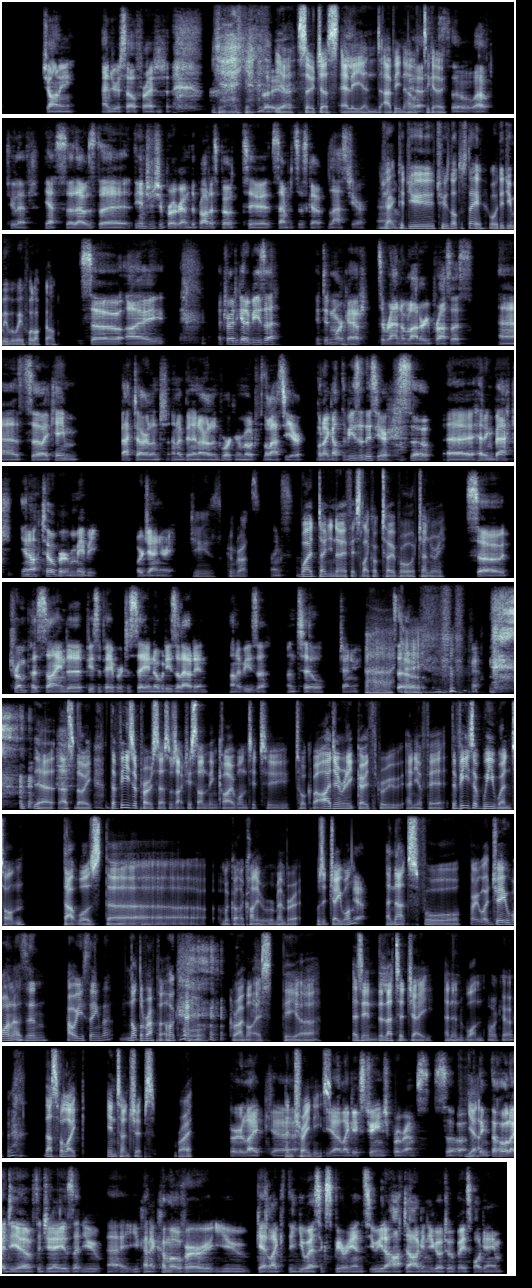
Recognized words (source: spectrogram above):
Johnny, and yourself, right? yeah, yeah, So, yeah. yeah. So just Ellie and Abby now Yeah, to go. So wow, two left. Yes, so that was the the internship program that brought us both to San Francisco last year. Jack, Um, did you choose not to stay or did you move away for lockdown? So I I tried to get a visa. It didn't work Mhm. out. It's a random lottery process. Uh, so I came back to Ireland and I've been in Ireland working remote for the last year. But I got the visa this year. So uh, heading back in October, maybe, or January. Jeez, congrats. Thanks. Why don't you know if it's like October or January? So Trump has signed a piece of paper to say nobody's allowed in on a visa until January. Ah, So- okay. Yeah. yeah, that's annoying. The visa process was actually something I wanted to talk about. I didn't really go through any of it. The visa we went on, that was the oh my god, I can't even remember it. Was it J one? Yeah. and that's for Sorry, what J1 as in how are you saying that? not the rapper Okay. or grime artist. The uh, as in the letter J and then one. Okay, okay. That's for like internships, right? for like uh, and trainees. Yeah, like exchange programs. So Yeah. I think the whole idea of the J is that you uh, you kind of come over, you get like the U.S. experience, you eat a hot dog, and you go to a baseball game,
